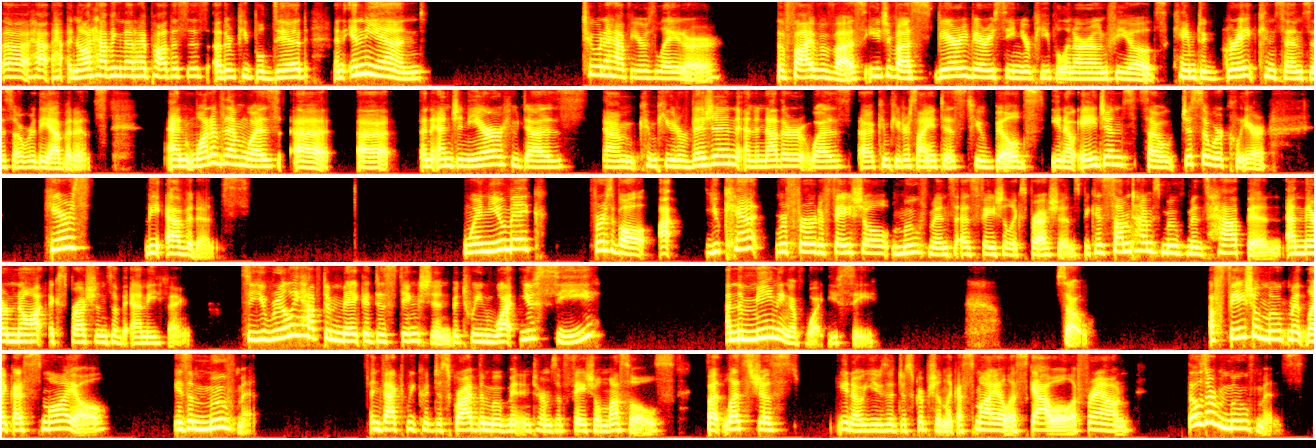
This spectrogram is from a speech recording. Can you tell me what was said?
uh, ha- not having that hypothesis. Other people did. And in the end, two and a half years later, the five of us, each of us very, very senior people in our own fields, came to great consensus over the evidence. And one of them was uh, uh, an engineer who does um, computer vision, and another was a computer scientist who builds, you know, agents. So just so we're clear, here's the evidence when you make first of all I, you can't refer to facial movements as facial expressions because sometimes movements happen and they're not expressions of anything. So you really have to make a distinction between what you see and the meaning of what you see. So a facial movement like a smile is a movement. In fact we could describe the movement in terms of facial muscles but let's just you know, use a description like a smile, a scowl, a frown. Those are movements.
